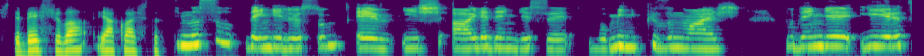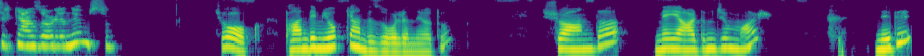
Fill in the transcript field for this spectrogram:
işte beş yıla yaklaştı. Nasıl dengeliyorsun? Ev, iş, aile dengesi, bu minik kızın var. Bu dengeyi yaratırken zorlanıyor musun? Çok. Pandemi yokken de zorlanıyordum. Şu anda ne yardımcım var ne de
